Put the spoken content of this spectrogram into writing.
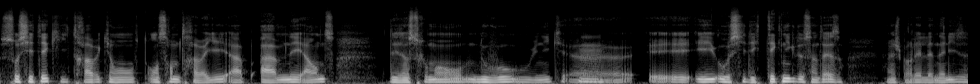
sociétés qui, ont ensemble travaillé à, à amener à Hans des instruments nouveaux ou uniques euh, et, et aussi des techniques de synthèse. Hein, je parlais de l'analyse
